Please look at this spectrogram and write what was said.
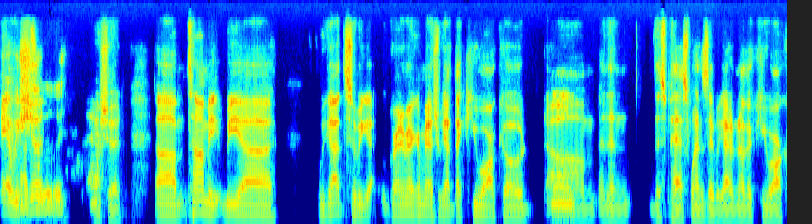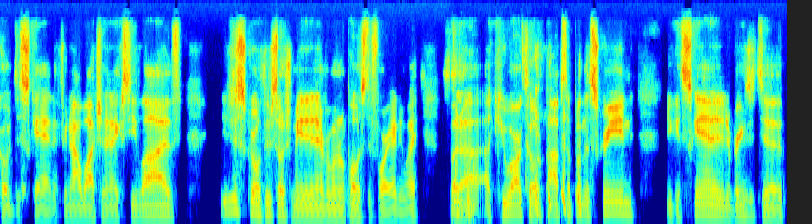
Yeah, we should. Absolutely. You should. Um, Tommy, we uh we got so we got Great American Bash, we got that QR code. Mm-hmm. Um, and then this past Wednesday, we got another QR code to scan. If you're not watching NXT live, you just scroll through social media and everyone will post it for you anyway. But uh, a QR code pops up on the screen. You can scan it and it brings you to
